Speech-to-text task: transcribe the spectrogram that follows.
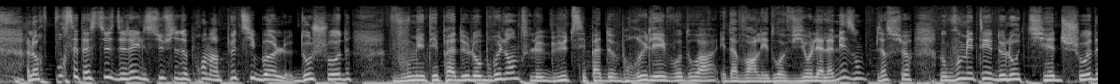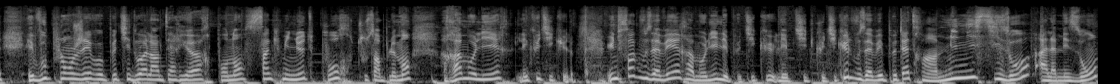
Alors pour cette astuce, déjà, il suffit de prendre un petit bol d'eau chaude. Vous mettez pas de l'eau brûlante. Le but, c'est pas de brûler vos doigts et d'avoir les doigts violets à la maison, bien sûr. Donc vous mettez de l'eau tiède chaude et vous plongez vos petits doigts à l'intérieur pendant 5 minutes pour tout simplement ramollir les cuticules. Une fois que vous avez ramolli les, petits les petites cuticules, vous avez peut-être un mini ciseau à la maison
